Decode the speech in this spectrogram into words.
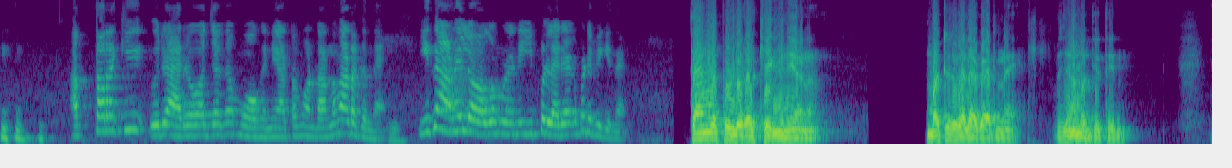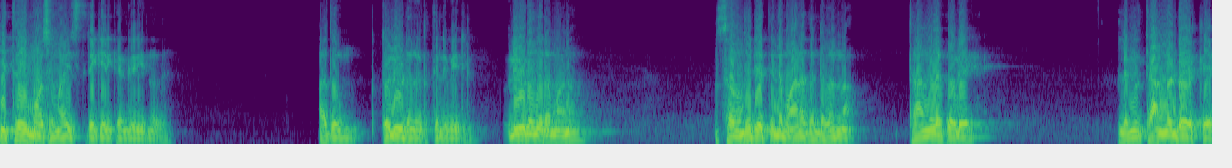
അത്രയ്ക്ക് ഒരു അരോചക മോഹിനിയാട്ടം കൊണ്ടാണ് നടക്കുന്നത് ഇതാണ് ലോകം മുഴുവൻ ഈ പിള്ളേരെയൊക്കെ പഠിപ്പിക്കുന്നത് താങ്കളെപ്പോലുള്ള ഒരാൾക്ക് എങ്ങനെയാണ് മറ്റൊരു കലാകാരനെ വിജന മദ്യത്തിൽ ഇത്രയും മോശമായി ചിത്രീകരിക്കാൻ കഴിയുന്നത്? അതും തൊലിയുടെ നിറത്തിന്റെ പേരിൽ. തൊലിയുടെ നിറമാണ് സൗന്ദര്യത്തിന്റെ മാനദണ്ഡമെന്ന താങ്കളെ പോലെ അല്ലെങ്കിൽ താങ്കളുടെയൊക്കെ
